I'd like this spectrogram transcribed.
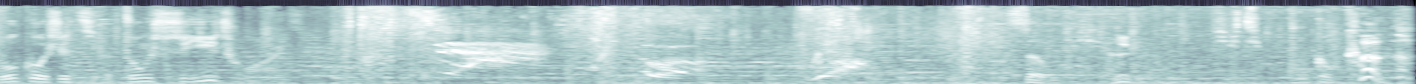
不过是几个宗师一重而已。在我眼里，已经不够看了。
